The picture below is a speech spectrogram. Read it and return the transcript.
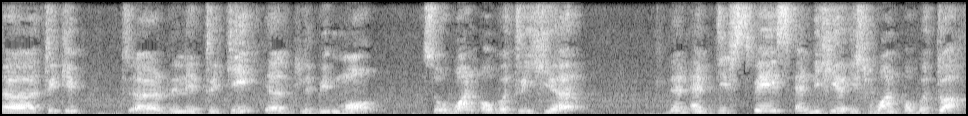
uh, tricky uh, really tricky a little bit more. So 1 over 3 here then empty space and here is 1 over 12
